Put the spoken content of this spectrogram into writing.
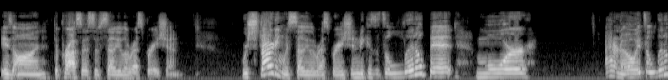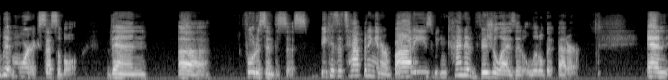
is on the process of cellular respiration. We're starting with cellular respiration because it's a little bit more, I don't know, it's a little bit more accessible than uh, photosynthesis because it's happening in our bodies. We can kind of visualize it a little bit better. And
